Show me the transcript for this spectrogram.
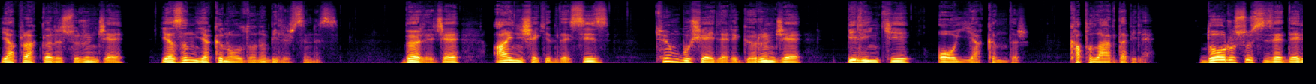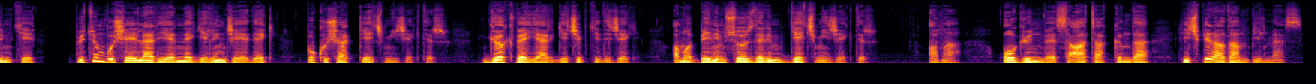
yaprakları sürünce yazın yakın olduğunu bilirsiniz. Böylece aynı şekilde siz tüm bu şeyleri görünce bilin ki o yakındır, kapılarda bile. Doğrusu size derim ki, bütün bu şeyler yerine gelinceye dek bu kuşak geçmeyecektir. Gök ve yer geçip gidecek ama benim sözlerim geçmeyecektir. Ama o gün ve saat hakkında hiçbir adam bilmez.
